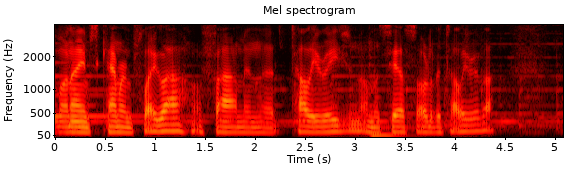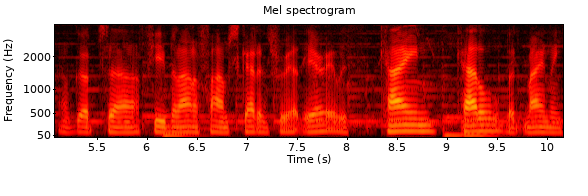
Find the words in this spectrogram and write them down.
My name's Cameron Flegler. I farm in the Tully region on the south side of the Tully River. I've got uh, a few banana farms scattered throughout the area with cane, cattle, but mainly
